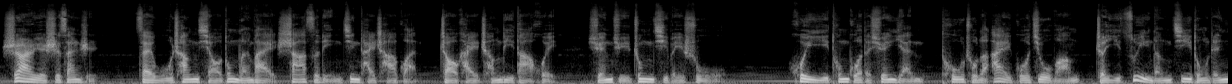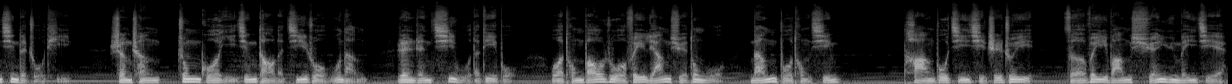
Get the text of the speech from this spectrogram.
十二月十三日，在武昌小东门外沙子岭金台茶馆召开成立大会，选举钟琪为庶务。会议通过的宣言突出了爱国救亡这一最能激动人心的主题，声称中国已经到了积弱无能、任人欺侮的地步。我同胞若非凉血动物，能不痛心？倘不急起直追，则危亡悬于眉睫。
